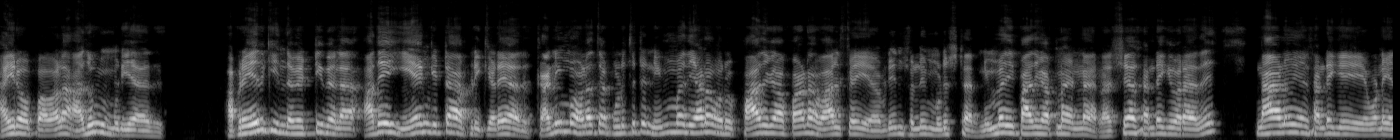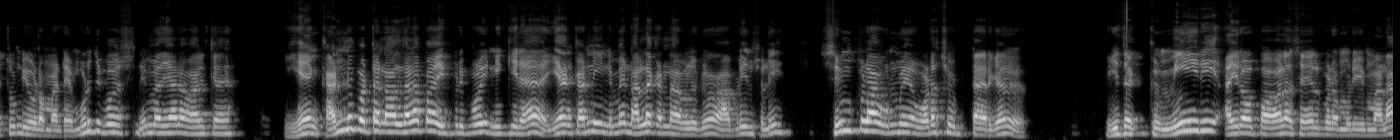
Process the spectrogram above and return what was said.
ஐரோப்பாவால அதுவும் முடியாது. அப்புறம் எதுக்கு இந்த வெட்டி வேலை? அதே என்கிட்ட அப்படி கிடையாது. கனிம வளத்தை கொடுத்துட்டு நிம்மதியான ஒரு பாதுகாப்பான வாழ்க்கை அப்படின்னு சொல்லி முடிச்சிட்டார். நிம்மதி பாதுகாப்புனா என்ன? ரஷ்யா சண்டைக்கு வராது. நானும் என் சண்டைக்கு உன்னைய தூண்டி விட மாட்டேன். முடிஞ்சு போஸ் நிம்மதியான வாழ்க்கை. என் கண்ணு பட்ட நாள் தானேப்பா இப்படி போய் நிற்கிற என் கண்ணு இனிமேல் நல்ல கண்ணாக விழுகும் அப்படின்னு சொல்லி சிம்பிளாக உண்மையை உடைச்சு விட்டார்கள். இதற்கு மீறி ஐரோப்பாவால் செயல்பட முடியுமானா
